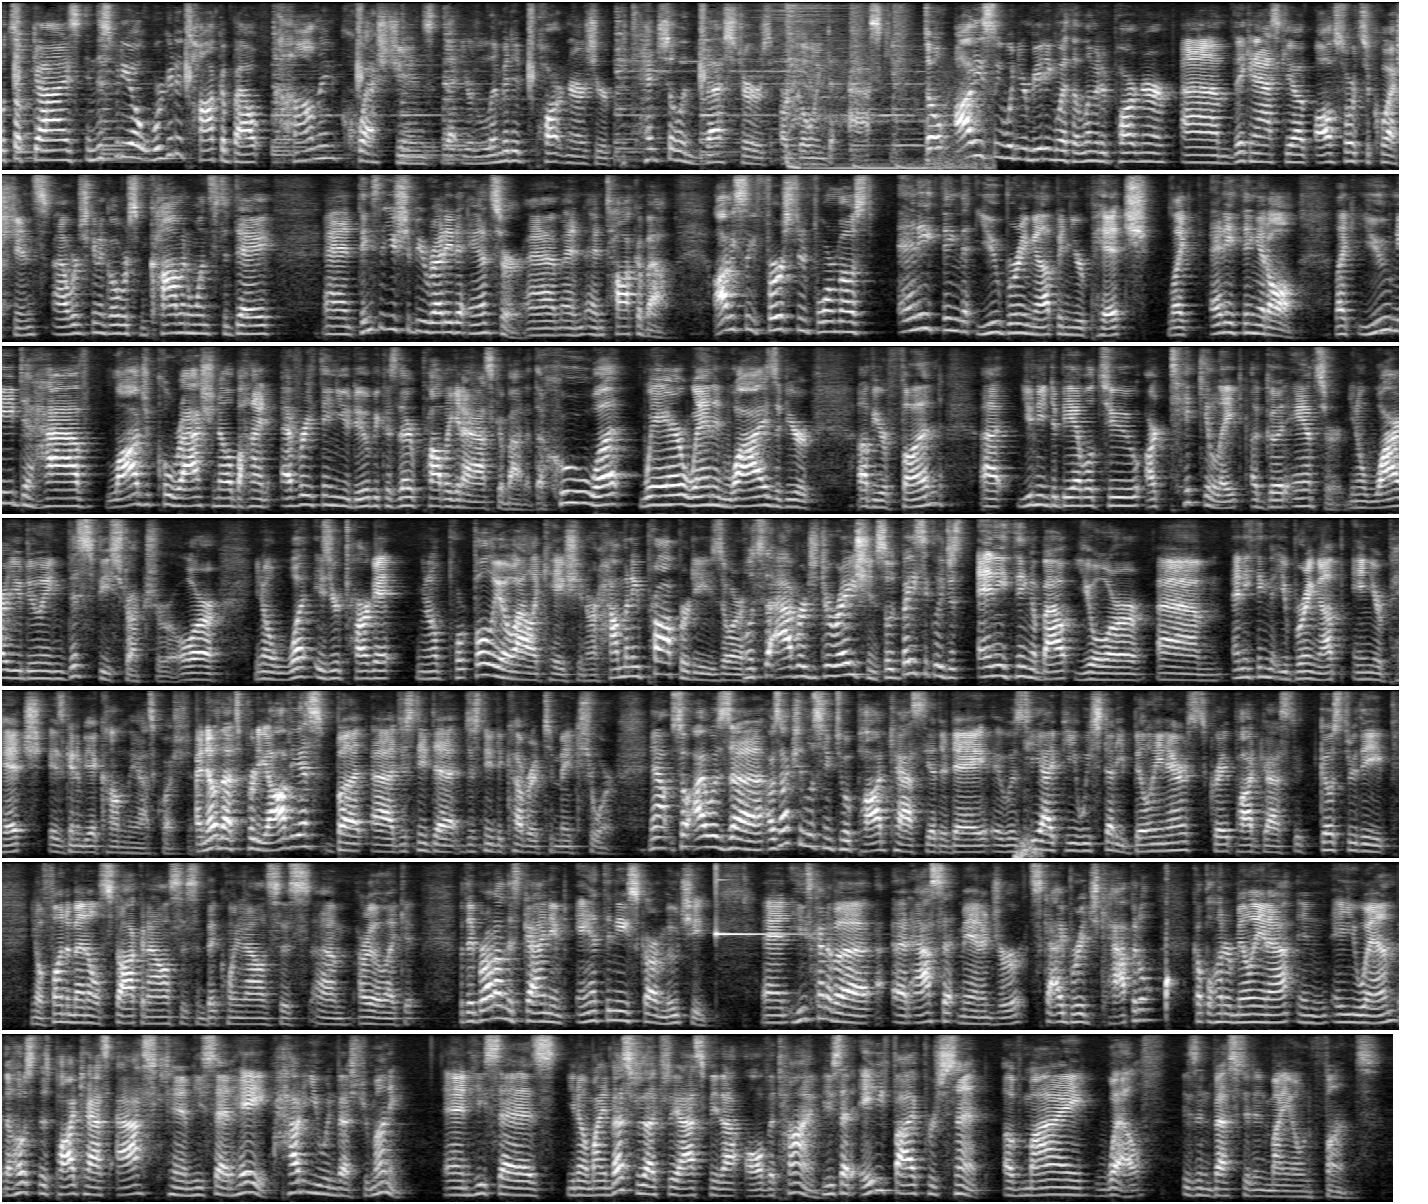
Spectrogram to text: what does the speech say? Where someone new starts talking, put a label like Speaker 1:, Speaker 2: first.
Speaker 1: What's up guys? In this video, we're gonna talk about common questions that your limited partners, your potential investors are going to ask you. So obviously when you're meeting with a limited partner, um, they can ask you all sorts of questions. Uh, we're just gonna go over some common ones today and things that you should be ready to answer um, and, and talk about. Obviously, first and foremost, anything that you bring up in your pitch, like anything at all, like you need to have logical rationale behind everything you do because they're probably to ask about it. The who, what, where, when, and whys of your of your fund. Uh, you need to be able to articulate a good answer. You know, why are you doing this fee structure, or you know, what is your target you know, portfolio allocation or how many properties or what's the average duration. So basically just anything about your, um, anything that you bring up in your pitch is going to be a commonly asked question. I know that's pretty obvious, but uh, just need to, just need to cover it to make sure. Now, so I was, uh, I was actually listening to a podcast the other day. It was TIP, We Study Billionaires. It's a great podcast. It goes through the, you know, fundamental stock analysis and Bitcoin analysis. Um, I really like it. But they brought on this guy named Anthony Scaramucci. And he's kind of a, an asset manager, Skybridge Capital, a couple hundred million in AUM. The host of this podcast asked him, he said, Hey, how do you invest your money? And he says, You know, my investors actually ask me that all the time. He said, 85% of my wealth is invested in my own funds.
